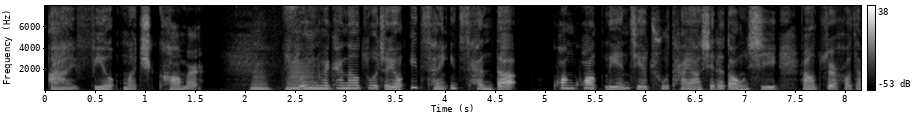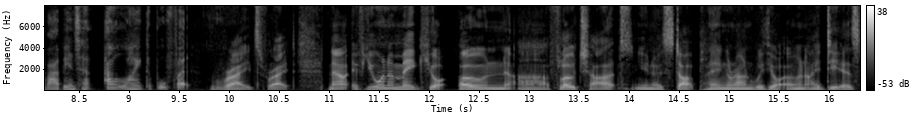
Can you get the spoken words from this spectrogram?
I feel much calmer。嗯，所以你会看到作者用一层一层的 框框连接出他要写的东西，然后最后再把它变成 outline 的部分。Right, right. Now, if you want to make your own uh, flowchart, you know, start playing around with your own ideas,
